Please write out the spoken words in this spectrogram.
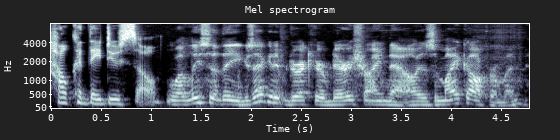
how could they do so? Well, Lisa, the executive director of Dairy Shrine now is Mike Opperman,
